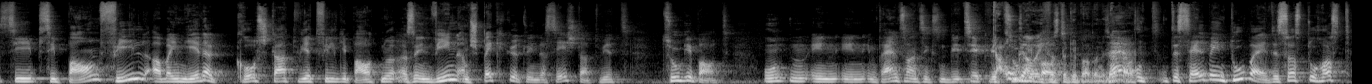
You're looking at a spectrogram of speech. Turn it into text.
Sie, sie bauen viel, aber in jeder Großstadt wird viel gebaut. Nur, also in Wien am Speckgürtel, in der Seestadt, wird zugebaut. Unten in, in, im 23. Bezirk wird ja, unglaublich, was da gebaut ist. Naja, und dasselbe in Dubai. Das heißt, du hast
